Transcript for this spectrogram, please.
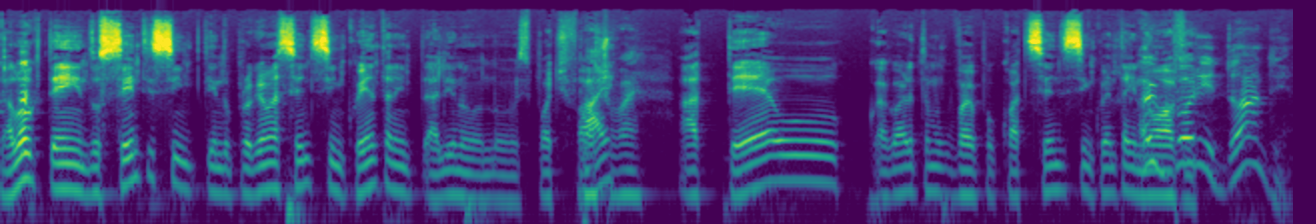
Tá louco? Tem do, 105, tem do programa 150 ali no, no Spotify, Spotify. até o agora tamo, vai para 459. Autoridade.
